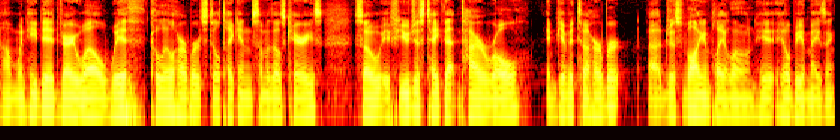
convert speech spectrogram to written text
Um, when he did very well with Khalil Herbert still taking some of those carries. So if you just take that entire role and give it to Herbert, uh, just volume play alone, he, he'll be amazing.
